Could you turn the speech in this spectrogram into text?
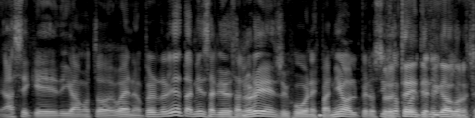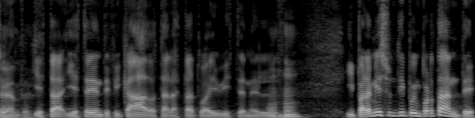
hace que digamos todo bueno. Pero en realidad también salió de San Lorenzo y jugó en español. Pero, sí Pero está identificado con. Estudiantes. Y está, y está identificado, está la estatua ahí, viste, en el. Y para mí es un tipo importante.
